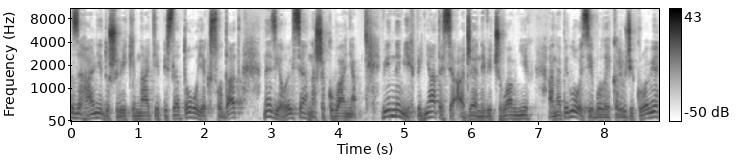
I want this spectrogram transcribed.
в загальній душовій кімнаті після того, як солдат не з'явився на шикування. Він не міг піднятися, адже не відчував ніг. А на підлозі були калюжі крові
